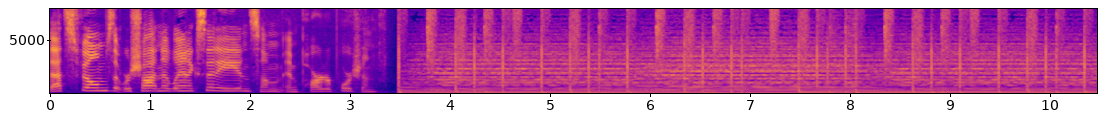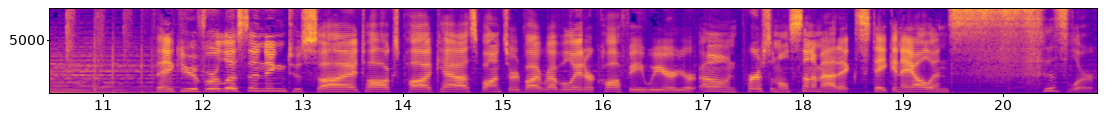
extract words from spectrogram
that's films that were shot in Atlantic City in some in part or portion. Thank you for listening to Side Talks podcast, sponsored by Revelator Coffee. We are your own personal cinematic steak and ale and sizzler.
